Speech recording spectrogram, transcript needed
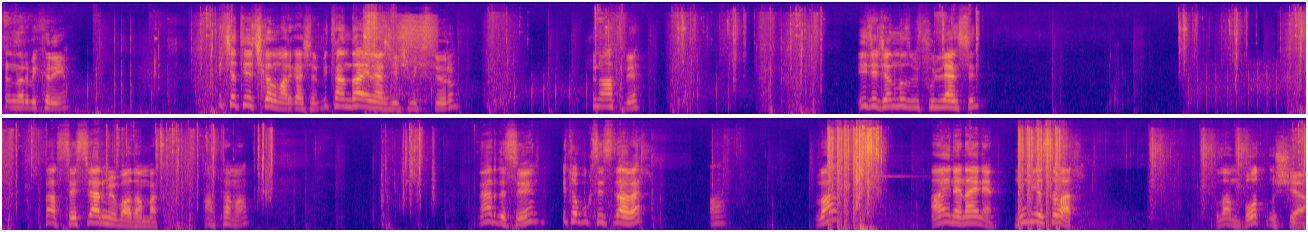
Şunları bir kırayım. Bir çatıya çıkalım arkadaşlar. Bir tane daha enerji içmek istiyorum. Şunu at bir. İyice canımız bir fullensin. Ha ses vermiyor bu adam bak. Ah tamam. Neredesin? Bir topuk sesi daha ver. Aa. Lan. Aynen aynen. Mumyası var. Ulan botmuş ya.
